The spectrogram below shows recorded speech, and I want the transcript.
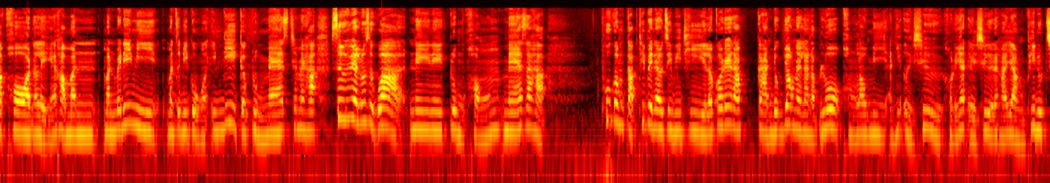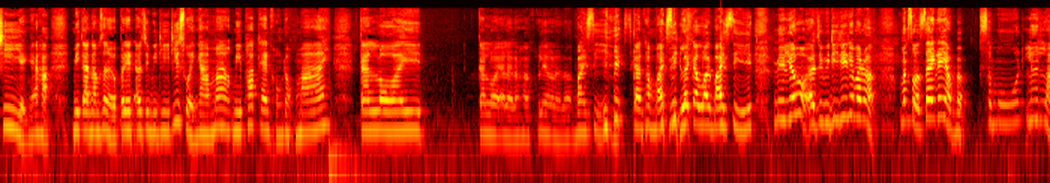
ละครอะไรเงี้ยค่ะมันมันไม่ได้มีมันจะมีกลุ่มของอินดี้กับกลุ่มแมสใช่ไหมคะซึ่งเวียนรู้สึกว่าในในกลุ่มของแมสอะค่ะ ผู้กำกับที่เป็น LGBT แล้วก็ได้รับการยกย่องในระดับโลกของเรามีอันนี้เอ่ยชื่อขออนุญาตเอ่ยชื่อนะคะ อย่างพี่นุชชี่อย่างเงี้ยค่ะ มีการนำเสนอประเด็น LGBT ที่สวยงามมาก มีภาพแทนของดอกไม้ การลอยการลอยอะไรนะคะเขาเรียกอะไรแล้วใบสี การทำใบสีและการลอยใบสี มีเรื่องของ LGBT ที่มันแบบมันสอดแทรกได้อย่างแบบ smooth ลื่นไหล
